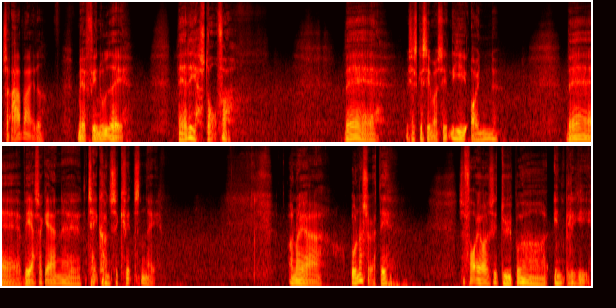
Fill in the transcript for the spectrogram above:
Så arbejdet med at finde ud af, hvad er det, jeg står for? Hvad, hvis jeg skal se mig selv i øjnene, hvad vil jeg så gerne øh, tage konsekvensen af? Og når jeg undersøger det, så får jeg også et dybere indblik i,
